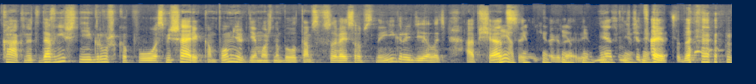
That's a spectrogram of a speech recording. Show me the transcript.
как? Ну это давнишняя игрушка по смешарикам, помнишь, где можно было там свои собственные игры делать, общаться нет, нет, и так нет, далее? Нет, нет, нет, не нет, считается, нет. да?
